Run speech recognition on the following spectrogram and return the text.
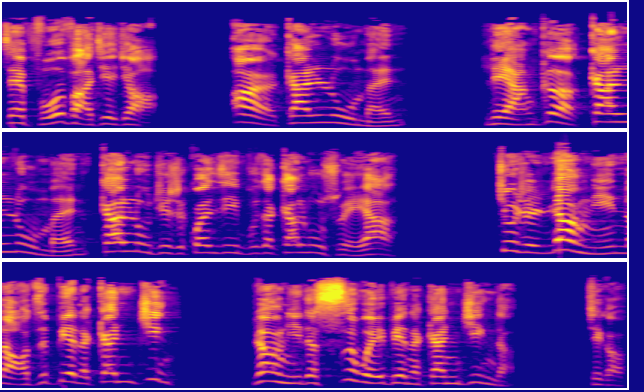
在佛法界叫二甘露门，两个甘露门，甘露就是观世音菩萨甘露水啊，就是让你脑子变得干净，让你的思维变得干净的这个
